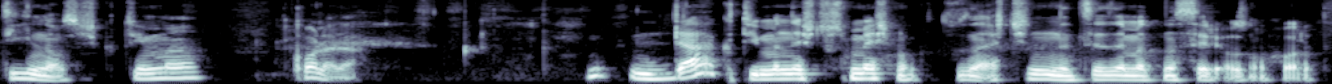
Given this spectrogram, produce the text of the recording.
ти ги носиш като има... Коледа. Да, като има нещо смешно, като знаеш, че не се вземат на сериозно хората.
